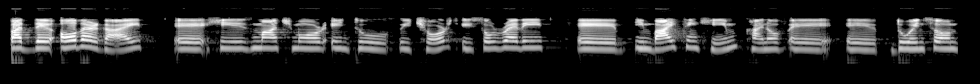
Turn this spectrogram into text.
But the other guy, uh, he is much more into the church. He's already uh, inviting him, kind of uh, doing some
